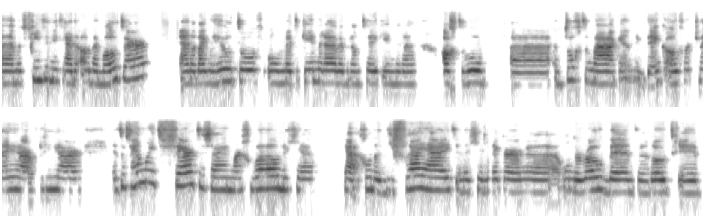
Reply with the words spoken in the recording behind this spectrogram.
Uh, mijn vriend en ik rijden allebei motor. En dat lijkt me heel tof om met de kinderen, we hebben dan twee kinderen, achterop uh, een tocht te maken. En ik denk over twee jaar of drie jaar. En het hoeft helemaal niet ver te zijn, maar gewoon dat je, ja, gewoon die vrijheid en dat je lekker uh, on the road bent, een roadtrip.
